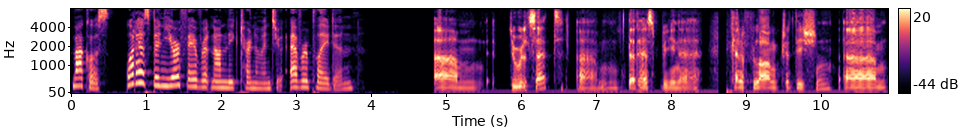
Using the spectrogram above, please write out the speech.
Marcos, what has been your favorite non-league tournament you ever played in? Um, dual set. Um, that has been a kind of long tradition. Um,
